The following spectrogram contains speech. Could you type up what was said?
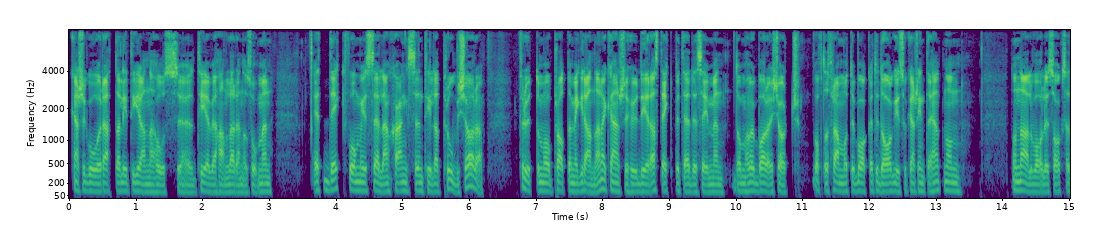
kanske gå och ratta lite grann hos eh, tv-handlaren och så. Men ett däck får man ju sällan chansen till att provköra. Förutom att prata med grannarna kanske hur deras däck betedde sig, men de har väl bara kört ofta fram och tillbaka till dagis och kanske inte hänt någon, någon allvarlig sak. Så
